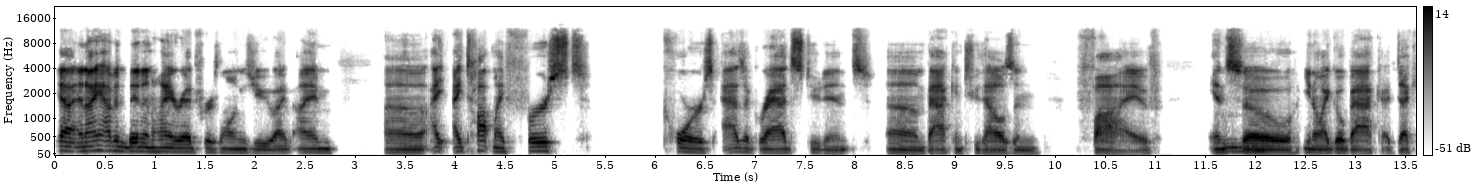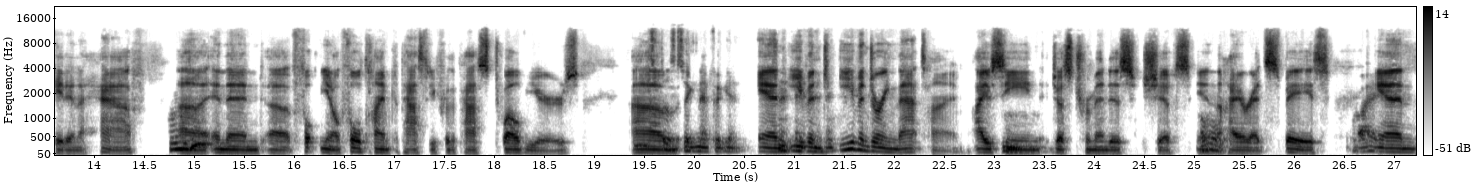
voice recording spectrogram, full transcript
Yeah and i haven't been in higher ed for as long as you. I, i'm uh, I, I taught my first course as a grad student um, back in 2005 and mm-hmm. so you know i go back a decade and a half mm-hmm. uh, and then uh, full you know full-time capacity for the past 12 years um, significant and even even during that time i've seen mm-hmm. just tremendous shifts in oh. the higher ed space right. and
